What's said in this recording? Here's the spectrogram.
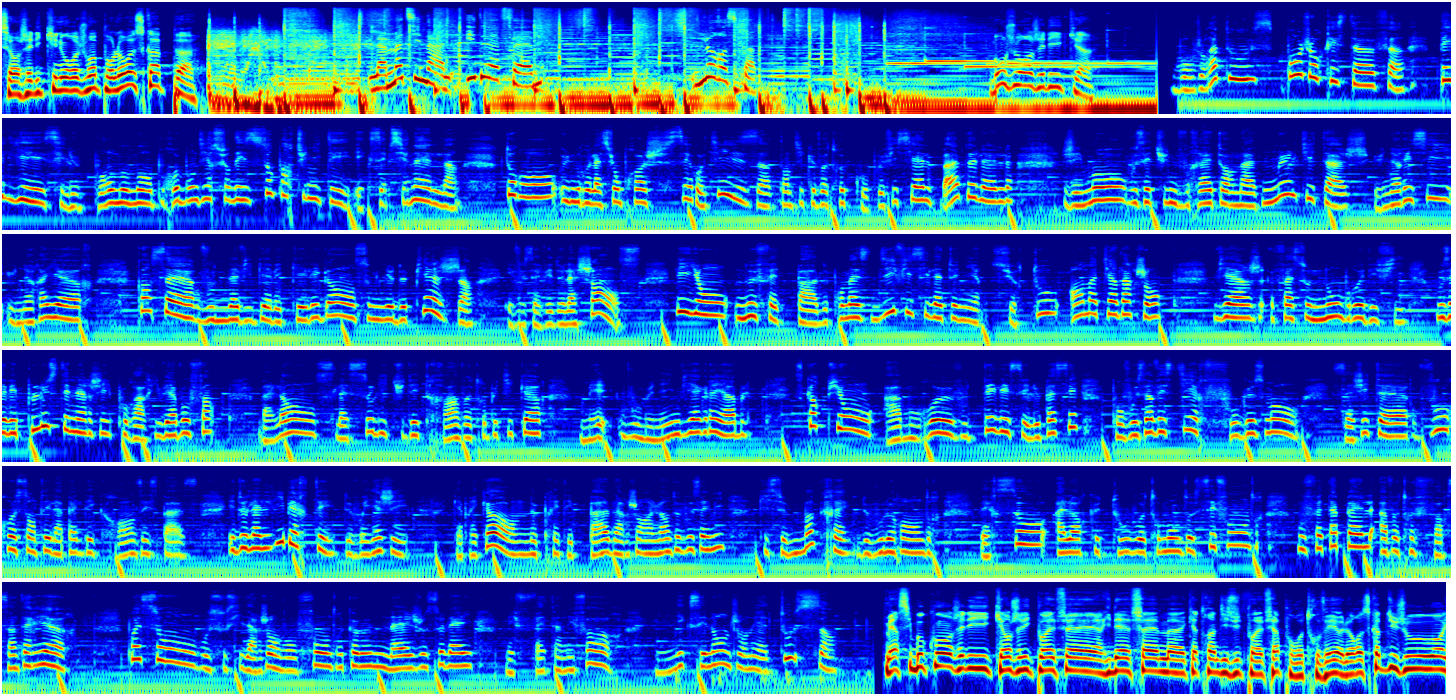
C'est Angélique qui nous rejoint pour l'horoscope. La matinale IDFM, l'horoscope. Bonjour Angélique. Bonjour à tous, bonjour Christophe. Bélier, c'est le bon moment pour rebondir sur des opportunités exceptionnelles. Taureau, une relation proche s'érotise, tandis que votre couple officiel bat de l'aile. Gémeaux, vous êtes une vraie tornade multitâche, une heure ici, une heure ailleurs. Cancer, vous naviguez avec élégance au milieu de pièges et vous avez de la chance. Lion, ne faites pas de promesses difficiles à tenir, surtout en matière d'argent. Vierge, face aux nombreux défis, vous avez plus d'énergie pour arriver à vos fins. Balance, la solitude étreint votre petit cœur, mais vous menez une vie agréable. Scorpion, amoureux, vous délaissez le passé pour vous investir fougueusement. Sagittaire, vous ressentez l'appel des grands espaces et de la liberté de voyager. Capricorne, ne prêtez pas d'argent à l'un de vos amis qui se moquerait de vous le rendre. Verseau, alors que tout votre monde s'effondre, vous faites appel à votre force intérieure. Poisson, vos soucis d'argent vont fondre comme une neige au soleil, mais faites un effort. Une excellente journée à tous. Merci beaucoup Angélique. Angélique.fr, idfm98.fr pour retrouver l'horoscope du jour.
